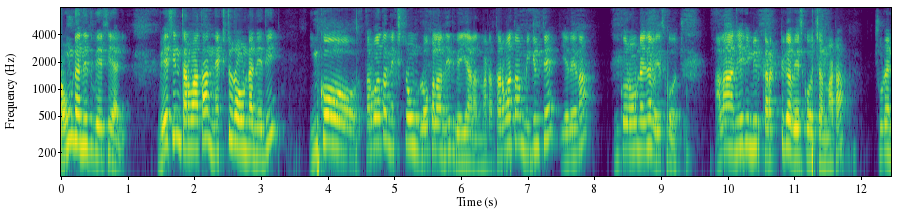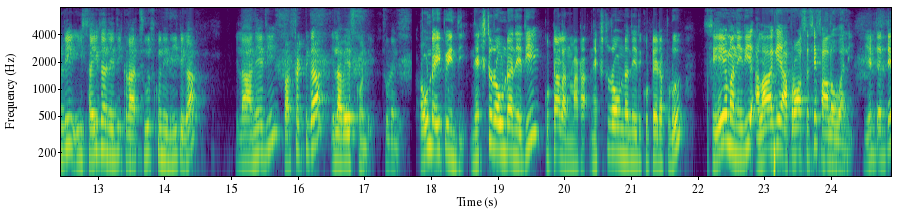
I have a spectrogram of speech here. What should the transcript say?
రౌండ్ అనేది వేసేయాలి. వేసిన తర్వాత నెక్స్ట్ రౌండ్ అనేది ఇంకో తర్వాత నెక్స్ట్ రౌండ్ లోపల అనేది వేయాలన్నమాట. తర్వాత మిగిలితే ఏదైనా ఇంకో రౌండ్ అయినా వేసుకోవచ్చు. అలా అనేది మీరు కరెక్ట్గా వేసుకోవచ్చు అనమాట చూడండి ఈ సైజ్ అనేది ఇక్కడ చూసుకుని నీట్గా ఇలా అనేది పర్ఫెక్ట్గా ఇలా వేసుకోండి. చూడండి. రౌండ్ అయిపోయింది. నెక్స్ట్ రౌండ్ అనేది కుట్టాలన్నమాట. నెక్స్ట్ రౌండ్ అనేది కుట్టేటప్పుడు సేమ్ అనేది అలాగే ఆ ప్రాసెస్ ఫాలో అవ్వాలి. ఏంటంటే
